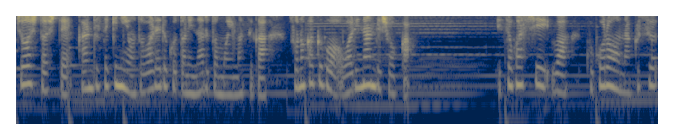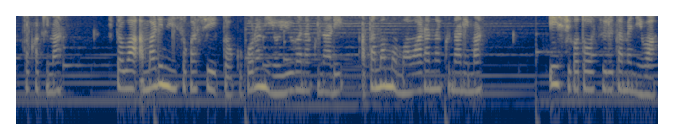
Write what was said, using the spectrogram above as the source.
上司として管理責任を問われることになると思いますが、その覚悟は終わりなんでしょうか？忙しいは心をなくすと書きます。人はあまりに忙しいと心に余裕がなくなり、頭も回らなくなります。いい仕事をするためには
